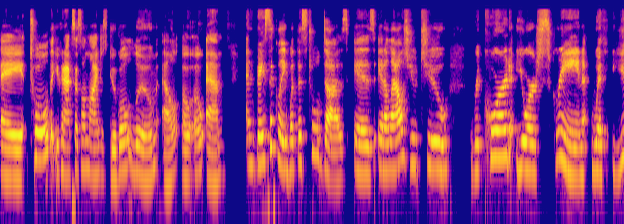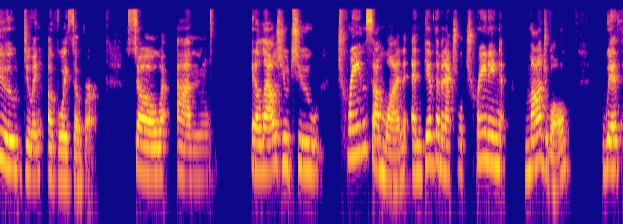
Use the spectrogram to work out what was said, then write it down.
a tool that you can access online. Just Google Loom, L O O M. And basically, what this tool does is it allows you to record your screen with you doing a voiceover. So um, it allows you to train someone and give them an actual training module with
